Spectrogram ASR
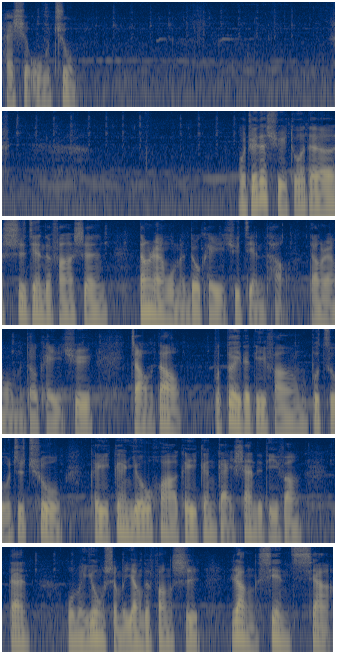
还是无助？我觉得许多的事件的发生，当然我们都可以去检讨，当然我们都可以去找到。不对的地方，不足之处，可以更优化，可以更改善的地方，但我们用什么样的方式让线下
